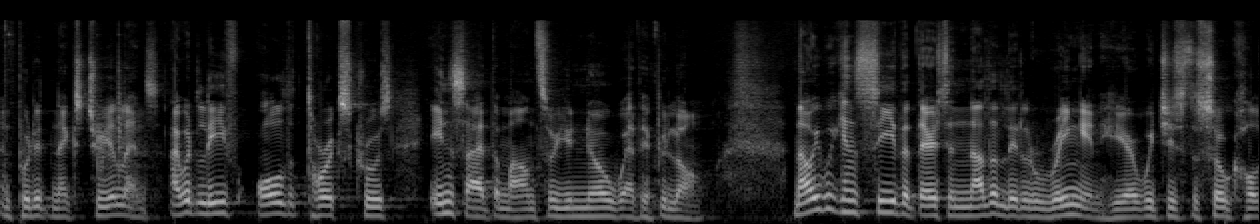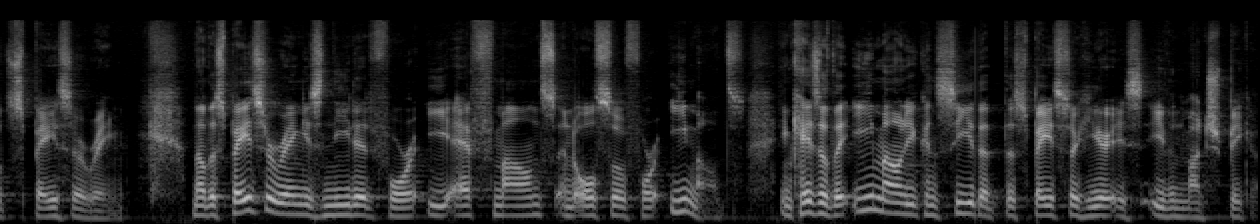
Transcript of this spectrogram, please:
and put it next to your lens. I would leave all the Torx screws inside the mount so you know where they belong. Now we can see that there's another little ring in here, which is the so-called spacer ring. Now the spacer ring is needed for EF mounts and also for E mounts. In case of the E mount, you can see that the spacer here is even much bigger.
